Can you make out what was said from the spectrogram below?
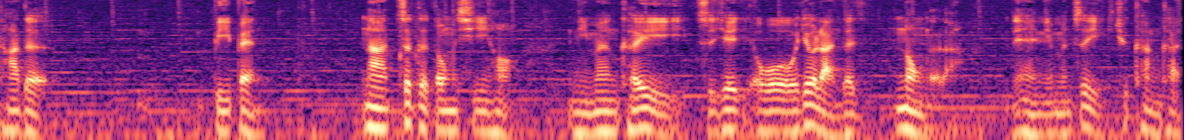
它的 B band，。那这个东西哈，你们可以直接我我就懒得弄了啦。哎，你们自己去看看，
